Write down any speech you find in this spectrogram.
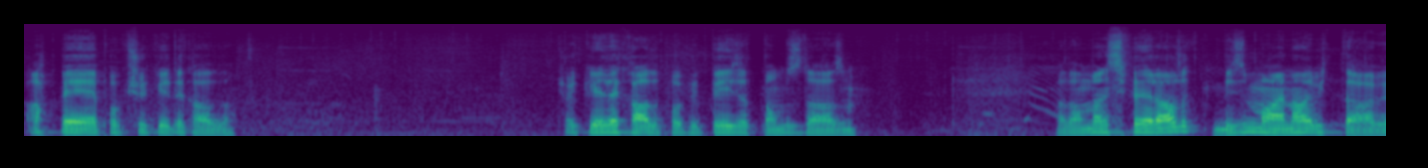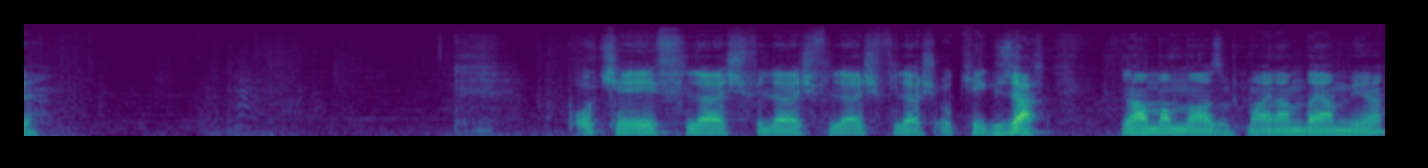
Ah be Pop çok geride kaldı. Çok geride kaldı Poppy. Base atmamız lazım. Adamların siperleri aldık. Bizim mana bitti abi. Okey. Flash, flash, flash, flash. Okey güzel. Bunu almam lazım. Manam dayanmıyor.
